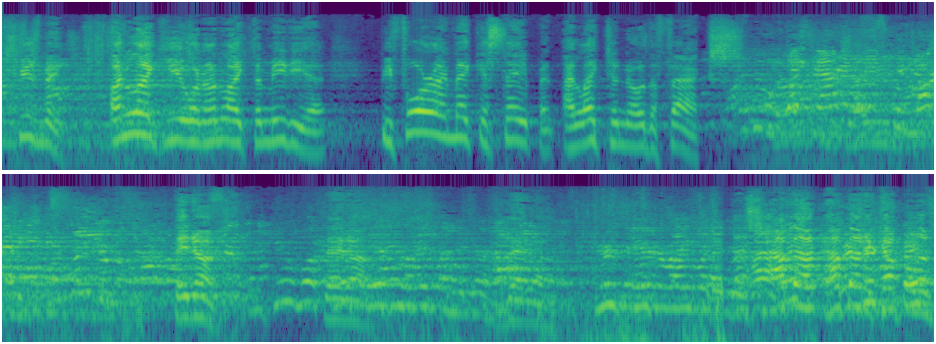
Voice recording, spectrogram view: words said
excuse me, unlike you and unlike the media, before I make a statement, I like to know the facts. They don't. They don't. They don't. How about how about a couple of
